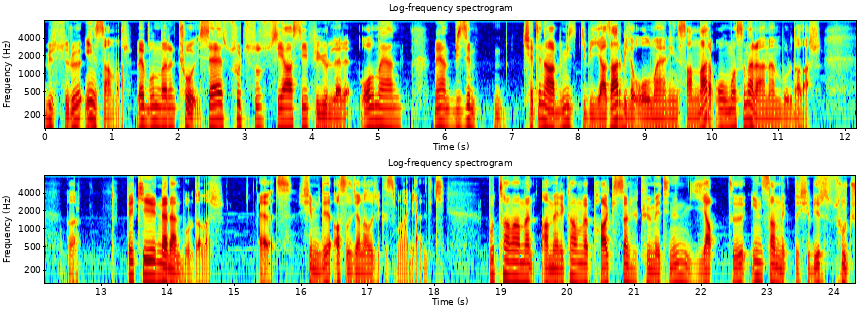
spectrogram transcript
bir sürü insan var ve bunların çoğu ise suçsuz siyasi figürleri olmayan veya bizim Çetin abimiz gibi yazar bile olmayan insanlar olmasına rağmen buradalar. Peki neden buradalar? Evet, şimdi asıl can alıcı kısmına geldik. Bu tamamen Amerikan ve Pakistan hükümetinin yaptığı insanlık dışı bir suç.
